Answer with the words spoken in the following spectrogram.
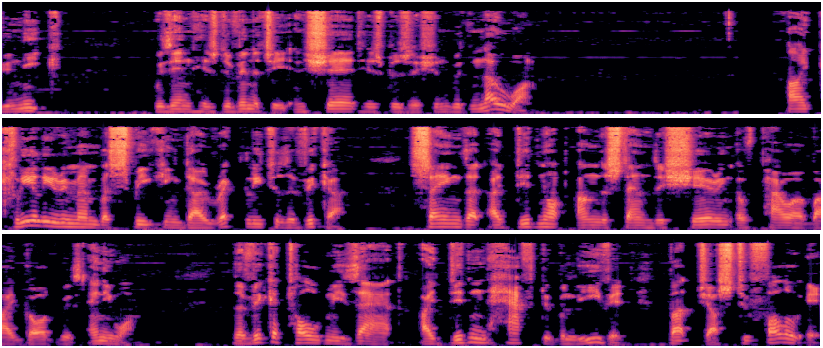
unique within his divinity and shared his position with no one. I clearly remember speaking directly to the vicar, saying that I did not understand this sharing of power by God with anyone. The vicar told me that I didn't have to believe it, but just to follow it.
